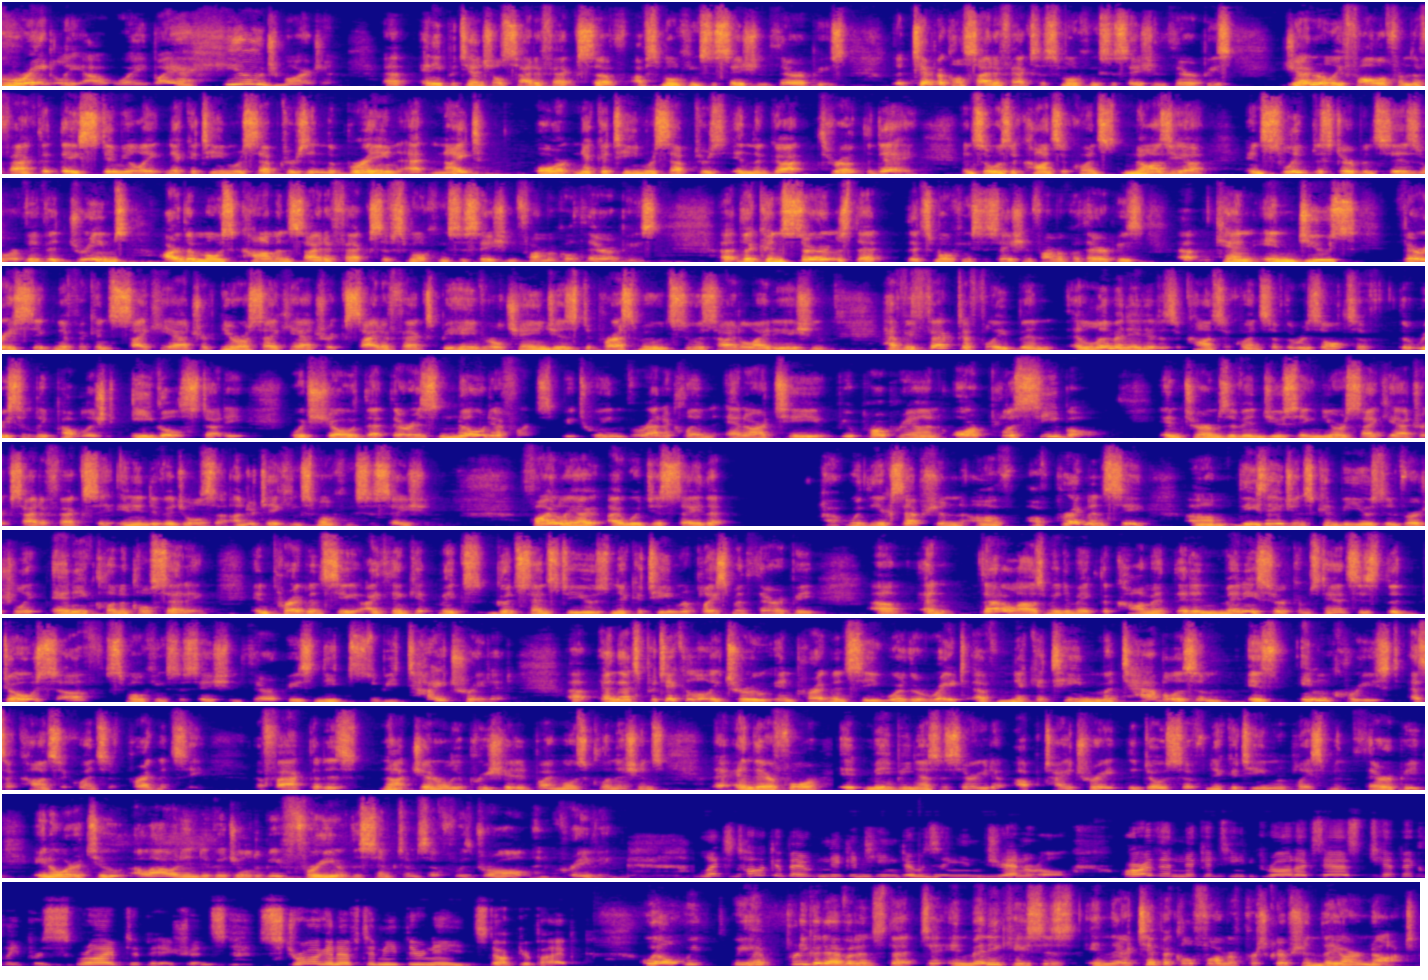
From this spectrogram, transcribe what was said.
greatly outweigh by a huge margin uh, any potential side effects of, of smoking cessation therapies. The typical side effects of smoking cessation therapies generally follow from the fact that they stimulate nicotine receptors in the brain at night or nicotine receptors in the gut throughout the day. And so, as a consequence, nausea and sleep disturbances or vivid dreams are the most common side effects of smoking cessation pharmacotherapies. Uh, the concerns that, that smoking cessation pharmacotherapies uh, can induce very significant psychiatric, neuropsychiatric side effects, behavioral changes, depressed mood, suicidal ideation, have effectively been eliminated as a consequence of the results of the recently published EAGLE study, which showed that there is no difference between varenicline, NRT, bupropion, or placebo in terms of inducing neuropsychiatric side effects in individuals undertaking smoking cessation. Finally, I, I would just say that uh, with the exception of, of pregnancy, um, these agents can be used in virtually any clinical setting. In pregnancy, I think it makes good sense to use nicotine replacement therapy. Um, and that allows me to make the comment that in many circumstances, the dose of smoking cessation therapies needs to be titrated. Uh, and that's particularly true in pregnancy, where the rate of nicotine metabolism is increased as a consequence of pregnancy a fact that is not generally appreciated by most clinicians, and therefore it may be necessary to up titrate the dose of nicotine replacement therapy in order to allow an individual to be free of the symptoms of withdrawal and craving. Let's talk about nicotine dosing in general. Are the nicotine products as typically prescribed to patients strong enough to meet their needs, Dr. Pipe? Well, we, we have pretty good evidence that in many cases, in their typical form of prescription, they are not.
